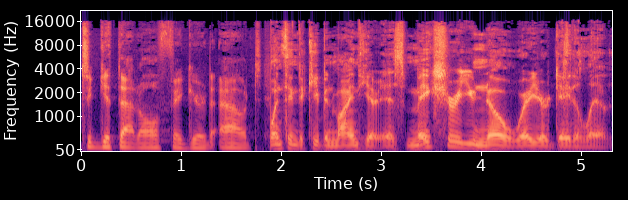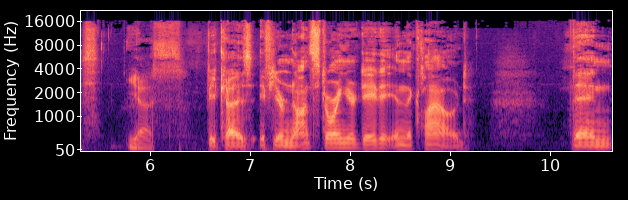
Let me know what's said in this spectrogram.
to get that all figured out. One thing to keep in mind here is make sure you know where your data lives. Yes. because if you're not storing your data in the cloud, then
